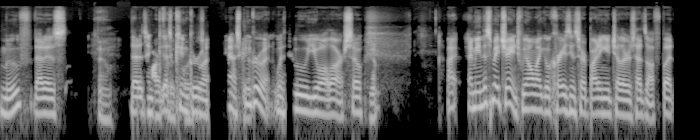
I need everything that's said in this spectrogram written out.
move. That is yeah. that is that's congruent. Yeah, it's congruent yeah. with who you all are. So. Yep. I, I mean, this may change. We all might go crazy and start biting each other's heads off. But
